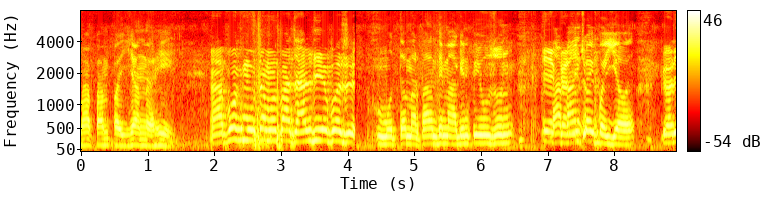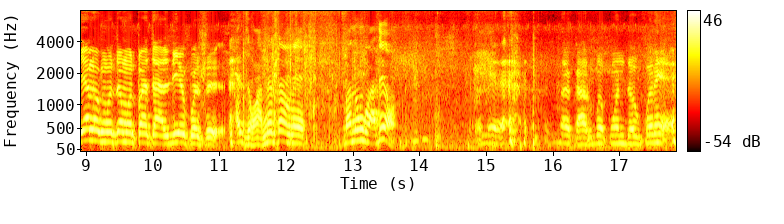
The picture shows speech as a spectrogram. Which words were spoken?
મારા પાસે પૈસા નહીં આપો મોટા મોટા ચાલ દઈએ પછી. હું તો મારા પાસેથી માગીને પીવું છું ચોય પૈસા હોય. કર્યા લોક મોટા મોટા ચાલ જોને તમે કાલ જવું પડે.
